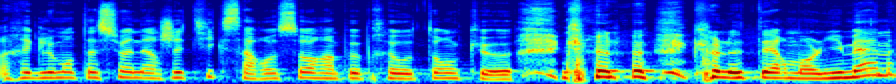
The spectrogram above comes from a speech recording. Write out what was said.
réglementation énergétique, ça ressort à peu près autant que, que, le, terme en lui-même.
